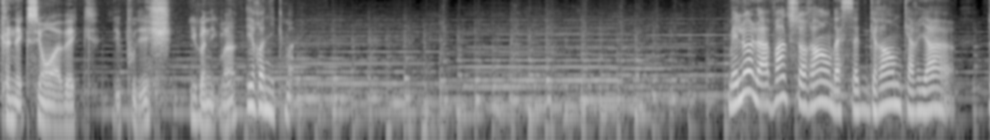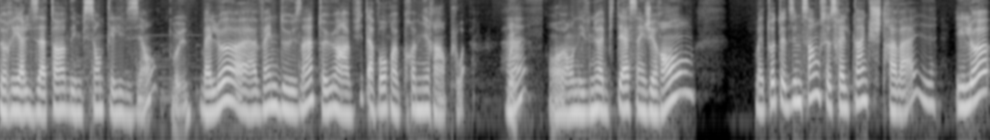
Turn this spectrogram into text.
connexion avec les pouliches, ironiquement. Ironiquement. Mais là, là, avant de se rendre à cette grande carrière de réalisateur d'émissions de télévision, Oui. ben là, à 22 ans, tu as eu envie d'avoir un premier emploi. Hein? On, on est venu habiter à Saint-Jérôme. Ben toi, tu as dit, il me semble que ce serait le temps que je travaille. Et là,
